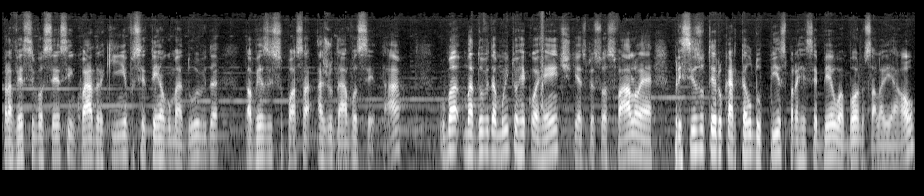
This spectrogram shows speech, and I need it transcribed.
para ver se você se enquadra aqui, e você tem alguma dúvida, talvez isso possa ajudar você, tá? Uma, uma, dúvida muito recorrente que as pessoas falam é: preciso ter o cartão do PIS para receber o abono salarial?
